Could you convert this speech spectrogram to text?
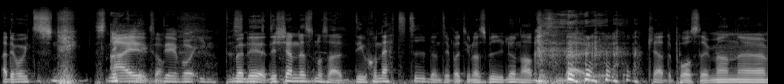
ja, det var inte snyggt, snyggt Nej, liksom. det var inte Men det, det kändes som någon så här division 1-tiden, typ att Jonas Bylund hade sån där kläder på sig, men eh,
